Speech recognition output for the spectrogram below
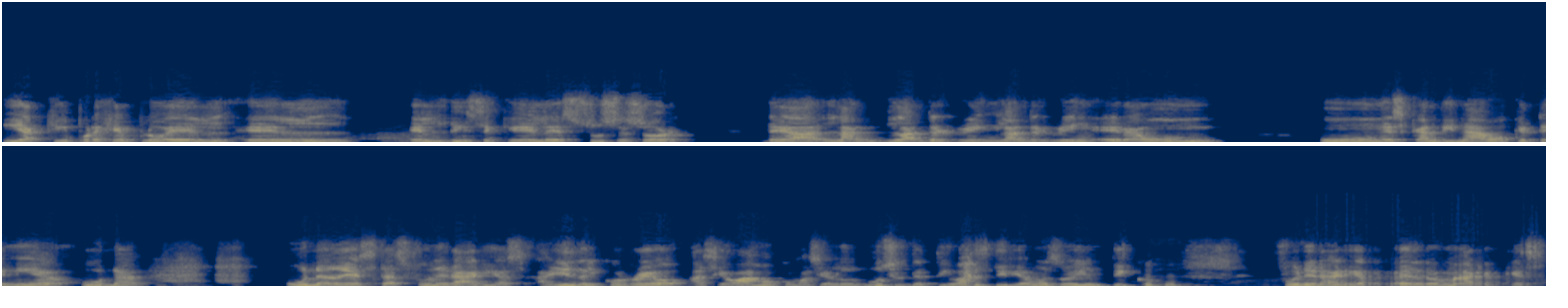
Y aquí, por ejemplo, él, él, él dice que él es sucesor de A. Landergren. Landergren era un, un escandinavo que tenía una, una de estas funerarias ahí del correo hacia abajo, como hacia los buses de Tibás, diríamos hoy un tico. Funeraria Pedro Márquez.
